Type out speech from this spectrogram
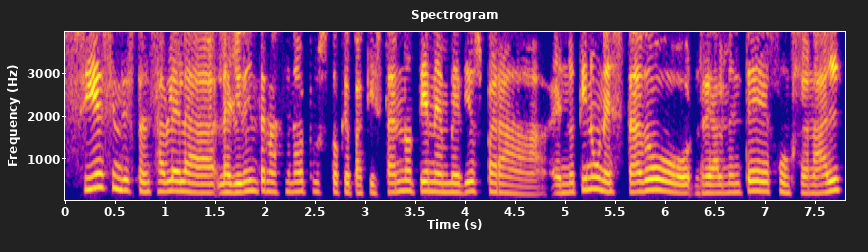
Sí es indispensable la, ayuda internacional, puesto que Pakistán no tiene medios para, eh, no tiene un Estado realmente funcional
